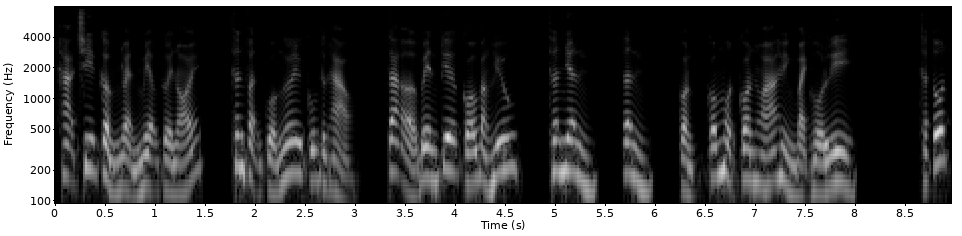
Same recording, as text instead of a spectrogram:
Hạ chi cẩm nhuẩn miệng cười nói, thân phận của ngươi cũng thực hảo, ta ở bên kia có bằng hữu, thân nhân, ân, còn có một con hóa hình bạch hồ ly. Thật tốt,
